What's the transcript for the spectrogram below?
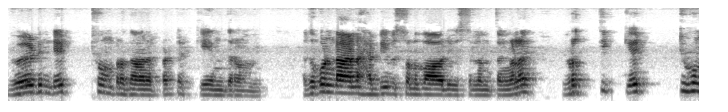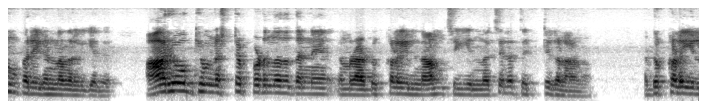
വേർഡിന്റെ ഏറ്റവും പ്രധാനപ്പെട്ട കേന്ദ്രം. അതുകൊണ്ടാണ് ഹബീബ് സല്ലാ അലൈഹി വസ്ലം തങ്ങൾ വൃത്തിക്ക് ഏറ്റവും പരിഗണന നൽകിയത്. ആരോഗ്യം നഷ്ടപ്പെടുന്നത് തന്നെ നമ്മുടെ അടുക്കളയിൽ നാം ചെയ്യുന്ന ചില തെറ്റുകളാണ്. അടുക്കളയിൽ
